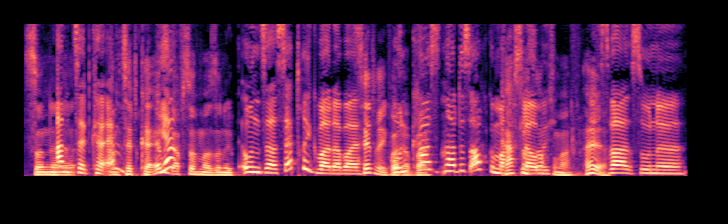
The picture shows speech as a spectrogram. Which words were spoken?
so eine Am ZKM. Am ZKM Ja. gab es doch mal so eine. Unser Cedric war dabei. Cedric war und dabei. Carsten hat es auch gemacht, glaube auch ich. gemacht. Ah, ja. Das war so eine,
